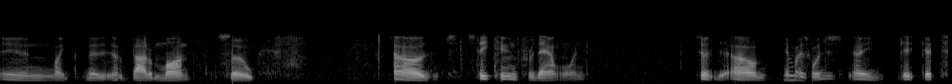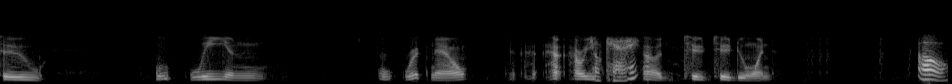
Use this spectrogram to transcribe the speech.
in like about a month. So uh, stay tuned for that one. So um, I might as well just uh, get get to Lee and Rick now. How, how are you? Okay. Uh, two two doing? Oh,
